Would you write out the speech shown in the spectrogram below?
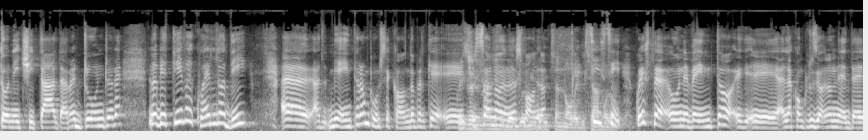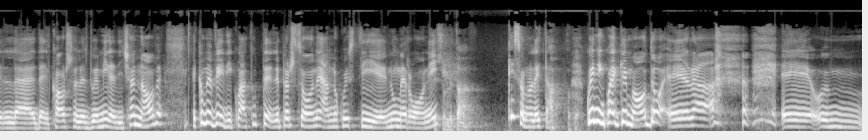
tonicità da raggiungere, l'obiettivo è quello di eh, mi interrompo un secondo perché eh, ci sono nello sfondo. 2019, sì, sì, questo è un evento, eh, la conclusione del, del, corso del 2019 e come vedi qua tutte le persone hanno questi eh, numeroni. Che sono l'età? Che sono l'età. Ah, okay. Quindi in qualche modo era, eh, um,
